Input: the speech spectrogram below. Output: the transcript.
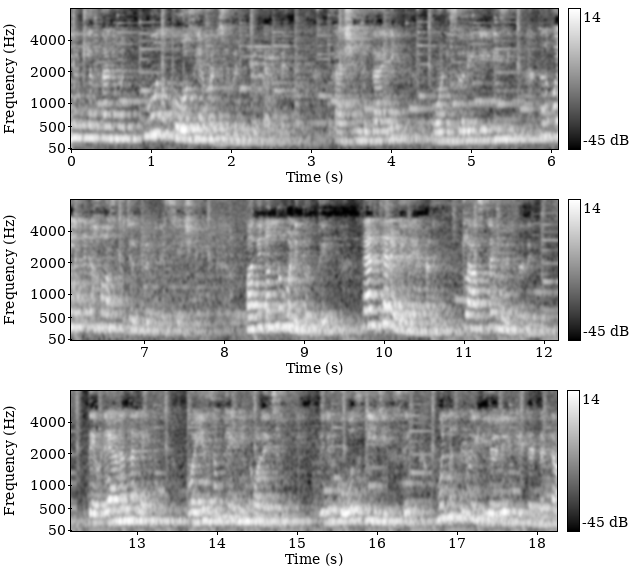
വീട്ടിലെത്താനും. മൂന്ന് കോഴ്സ് ഞാൻ പരിചയപ്പെടുത്തിയിട്ടുണ്ട്. Fashion designing Montessori D T C അതുപോലെ തന്നെ ഹോസ്പിറ്റൽ അഡ്മിനിസ്ട്രേഷൻ പതിനൊന്ന് മണി തൊട്ട് രണ്ടര വരെയാണ് ക്ലാസ് ടൈം വരുന്നത്. ഇതെവിടെയാണെന്നല്ലേ വൈ എസ് എം ട്രെയിനിങ് കോളേജിൽ ഇതിന് കോഴ്സ് ഡീറ്റെയിൽസ് മുന്നത്തെ വീഡിയോയിൽ ഇട്ടിട്ടുണ്ട് കേട്ടോ.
